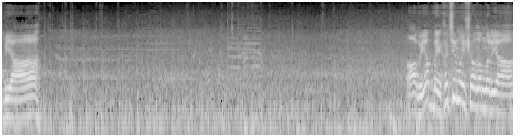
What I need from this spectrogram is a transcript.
Abi ya. Abi yapmayın kaçırmayın şu adamları ya.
